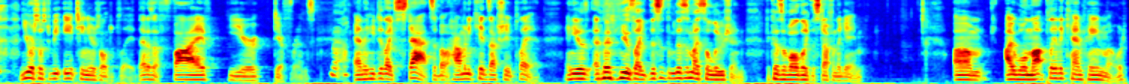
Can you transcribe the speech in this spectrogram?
you are supposed to be 18 years old to play. That is a five year difference. Math. And then he did like stats about how many kids actually play it. And he was, and then he was like, "This is the, this is my solution because of all like the stuff in the game." Um, I will not play the campaign mode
